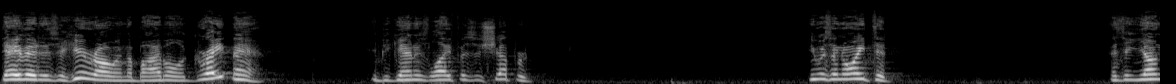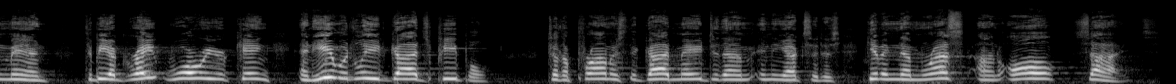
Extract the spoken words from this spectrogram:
David is a hero in the Bible, a great man. He began his life as a shepherd. He was anointed as a young man to be a great warrior king, and he would lead God's people to the promise that God made to them in the Exodus, giving them rest on all sides.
